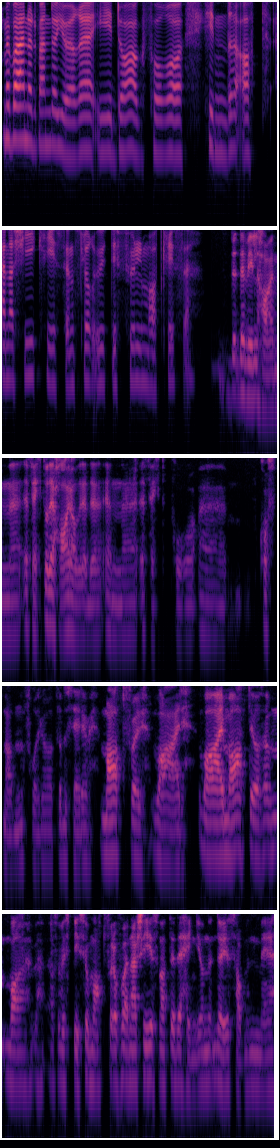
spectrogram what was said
Men hva er nødvendig å gjøre i dag for å hindre at energikrisen slår ut i full matkrise? Det, det vil ha en effekt, og det har allerede en effekt på eh, kostnaden for å produsere mat. For hva er, hva er mat? Også, ma, altså vi spiser jo mat for å få energi, sånn at det, det henger jo nøye sammen med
